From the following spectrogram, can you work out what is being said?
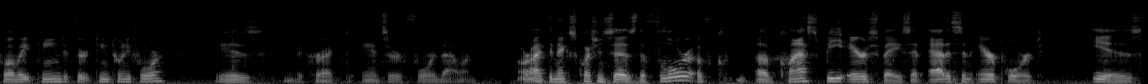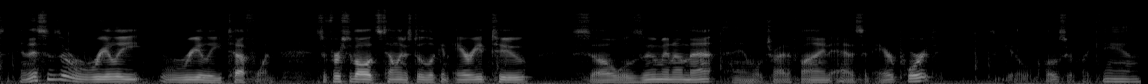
1218 to 1324 is the correct answer for that one. All right, the next question says the floor of, of Class B airspace at Addison Airport is, and this is a really, really tough one. So first of all, it's telling us to look in Area 2. So we'll zoom in on that and we'll try to find Addison Airport. Let's get a little closer if I can.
